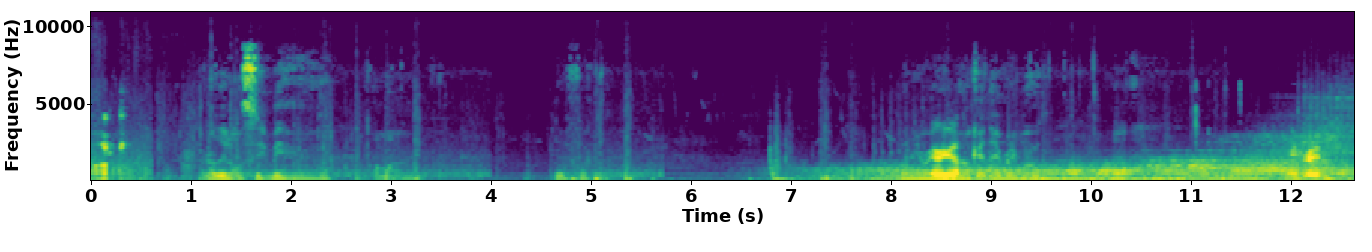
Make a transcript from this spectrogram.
Fuck. I know they don't see me. I'm on. Oh, fuck. What are There you go. Okay, they removed. Yeah, great.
